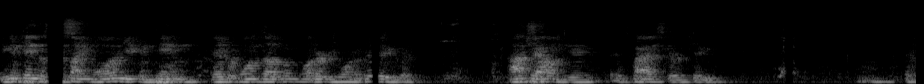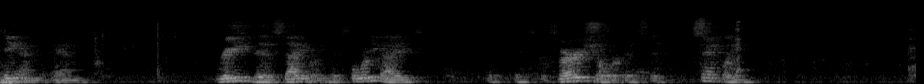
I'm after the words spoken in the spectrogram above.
You can attend the same one, you can attend different ones of them, whatever you want to do, but I challenge you as pastor to uh, attend and read this daily. It's 40 days. It, it's, it's very short. It's, it's simply I'll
